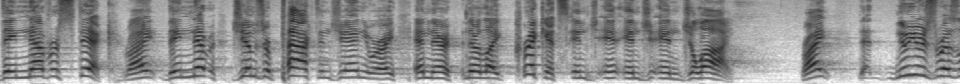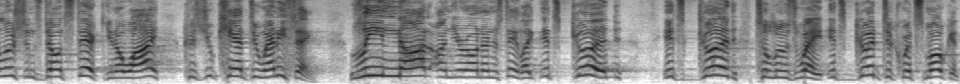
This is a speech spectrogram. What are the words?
they never stick, right? They never, gyms are packed in January and they're, they're like crickets in, in, in, in July, right? New Year's resolutions don't stick. You know why? Because you can't do anything. Lean not on your own understanding. Like, it's good. It's good to lose weight. It's good to quit smoking.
